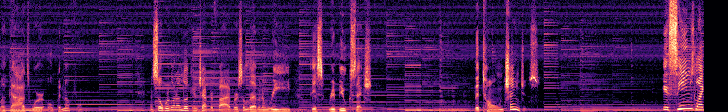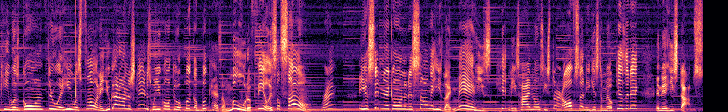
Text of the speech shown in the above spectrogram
But God's word opened up for me. And so we're going to look in chapter 5, verse 11, and read this rebuke section the tone changes. It seems like he was going through and he was flowing. And you got to understand this when you're going through a book, a book has a mood, a feel. It's a song, right? And you're sitting there going to this song, and he's like, man, he's hitting these high notes. He starts, all of a sudden, he gets to Melchizedek, and then he stops.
